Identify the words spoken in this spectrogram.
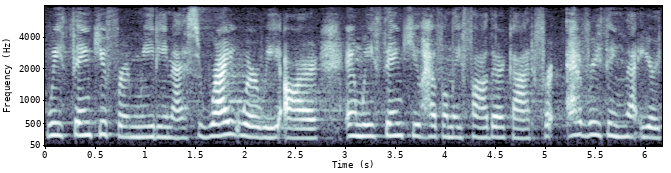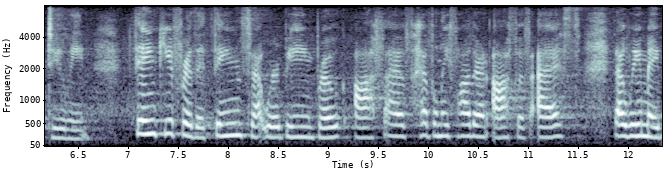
We thank you for meeting us right where we are. And we thank you, Heavenly Father, God, for everything that you're doing. Thank you for the things that we're being broke off of, Heavenly Father, and off of us, that we may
